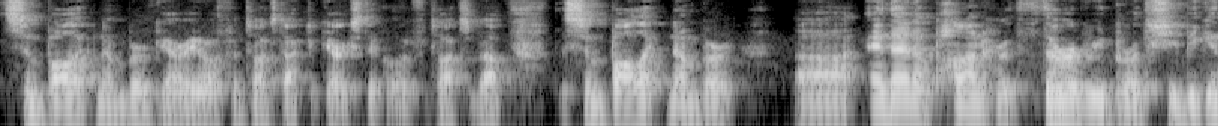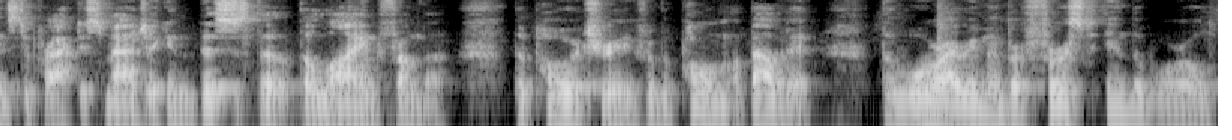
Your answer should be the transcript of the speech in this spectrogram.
symbolic number. Gary often talks. Dr. Gary Stickle often talks about the symbolic number. Uh, and then upon her third rebirth, she begins to practice magic. And this is the the line from the the poetry from the poem about it. The war I remember first in the world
